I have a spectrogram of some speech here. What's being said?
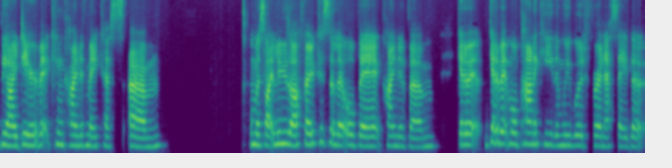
the idea of it can kind of make us um, almost like lose our focus a little bit kind of um, get a bit get a bit more panicky than we would for an essay that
